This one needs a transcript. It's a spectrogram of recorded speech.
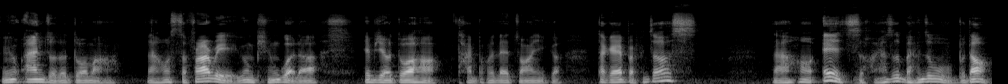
用安卓的多嘛，然后 Safari 用苹果的也比较多哈，它不会再装一个，大概百分之二十，然后 Edge 好像是百分之五不到，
